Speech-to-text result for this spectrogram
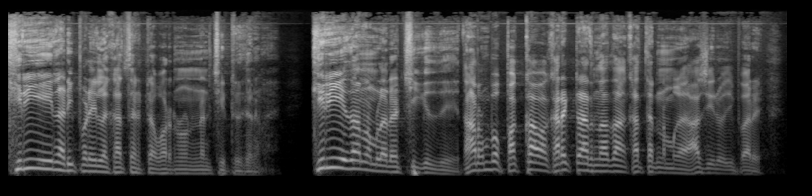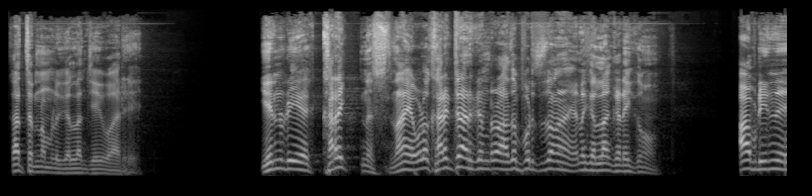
கிரியையின் அடிப்படையில் கத்தர்கிட்ட வரணும்னு நினச்சிட்டு இருக்கிறவன். கிரியை தான் நம்மளை ரட்சிக்குது. நான் ரொம்ப பக்காவாக கரெக்டாக இருந்தால் தான் கத்தர் நமக்கு ஆசீர்வதிப்பார். கத்தர் நம்மளுக்கு எல்லாம் செய்வார். என்னுடைய கரெக்ட்னஸ் நான் எவ்வளோ கரெக்டாக இருக்கின்றோ அதை பொறுத்து தான் எனக்கு எல்லாம் கிடைக்கும். அப்படின்னு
